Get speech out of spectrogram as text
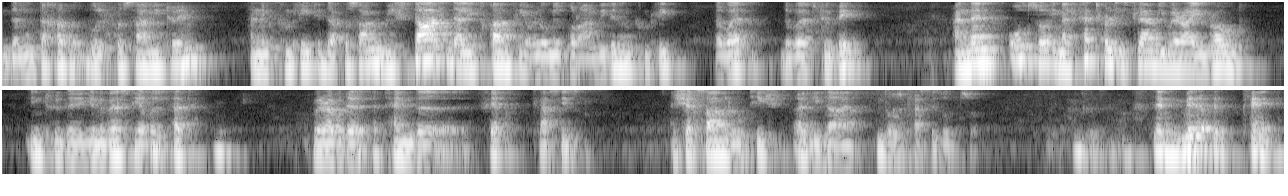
the Muntakhab al-Husami to him and then we completed the Husami. We started al-Itqan fi ulum al-Quran. We didn't complete the work, the work's too big. And then also in Al Fath al Islami, where I enrolled into the University of Al Fath, where I would uh, attend the fiqh classes, Sheikh Samir would teach Al Hidayah in those classes also. So in the middle of his clinic,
